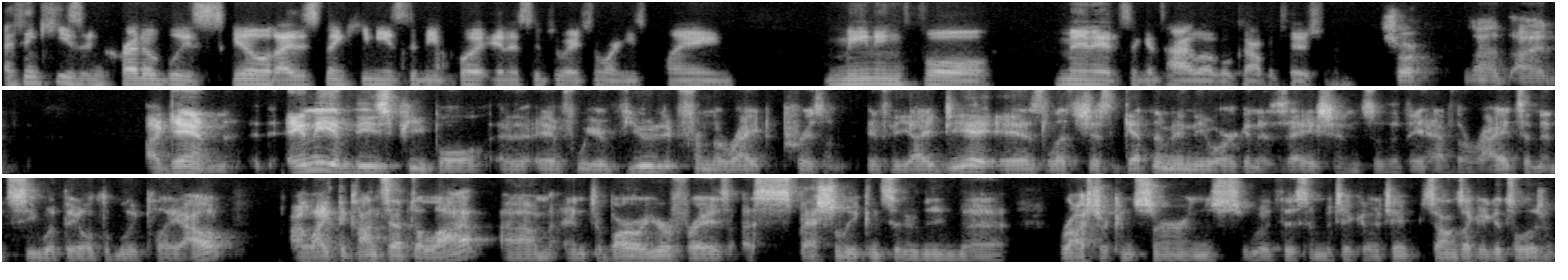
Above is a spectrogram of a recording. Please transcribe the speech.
I think he's incredibly skilled. I just think he needs to be put in a situation where he's playing meaningful minutes against high level competition. Sure. I, again, any of these people, if we viewed it from the right prism, if the idea is let's just get them in the organization so that they have the rights and then see what they ultimately play out, I like the concept a lot. Um, and to borrow your phrase, especially considering the roster concerns with this in particular team. Sounds like a good solution.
